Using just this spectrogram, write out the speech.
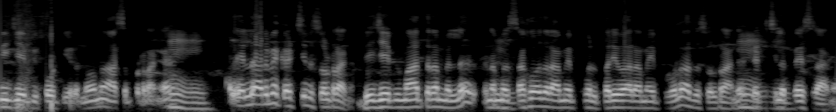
பிஜேபி போட்டியிடணும்னு ஆசைப்படுறாங்க. அது எல்லாருமே கட்சியில சொல்றாங்க. பிஜேபி மாத்திரம் இல்ல நம்ம. சகோதர அமைப்புகள் பரிவார அமைப்புகளும் அதை சொல்றாங்க. கட்சியில பேசுறாங்க.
